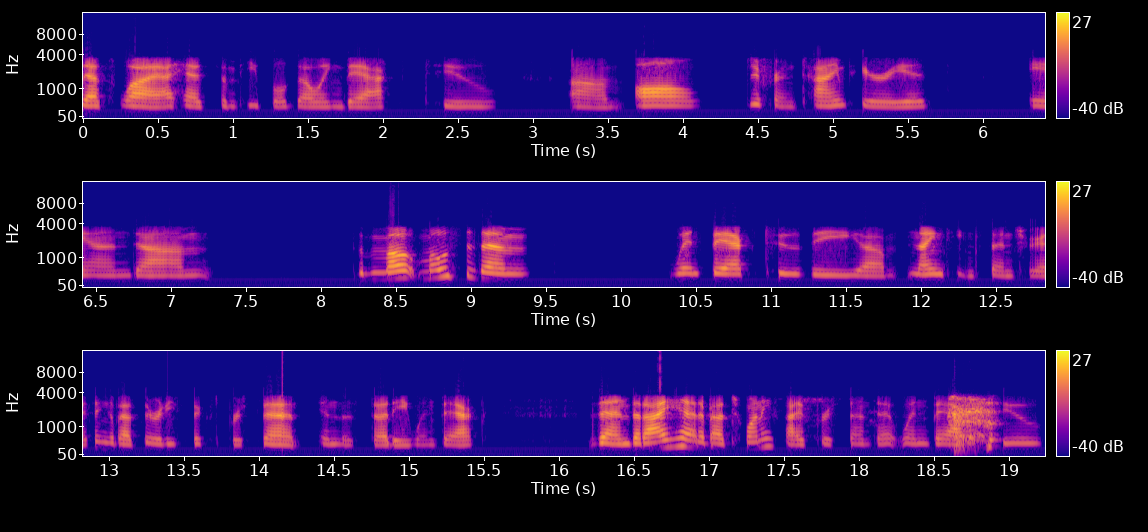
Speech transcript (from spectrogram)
that's why I had some people going back to um, all different time periods, and um, the mo- most of them went back to the um, 19th century. I think about 36% in the study went back then, but I had about 25% that went back to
